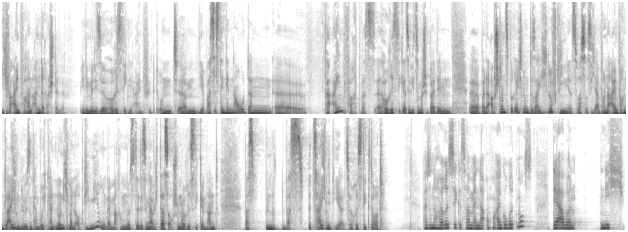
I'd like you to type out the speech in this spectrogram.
ich vereinfache an anderer Stelle indem man diese Heuristiken einfügt. Und ähm, was ist denn genau dann äh, vereinfacht, was äh, Heuristik, also wie zum Beispiel bei dem äh, bei der Abstandsberechnung, da sage ich Luftlinie ist was, was ich einfach in einer einfachen Gleichung mhm. lösen kann, wo ich kann, nur nicht mal eine Optimierung mehr machen müsste. Deswegen habe ich das auch schon Heuristik genannt. Was, was bezeichnet ihr als Heuristik dort? Also eine Heuristik ist am Ende auch ein Algorithmus, der aber nicht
